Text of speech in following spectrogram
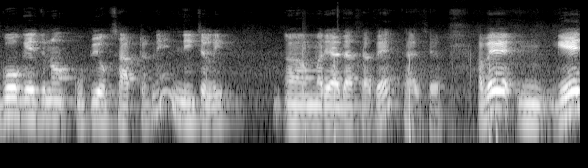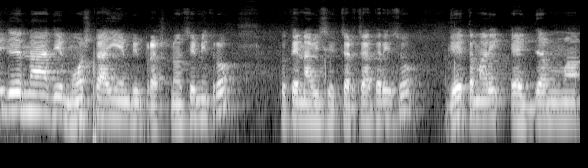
ગો ગેજનો ઉપયોગ શાફ્ટની નીચલી મર્યાદા સાથે થાય છે. હવે, ગેજના જે મોસ્ટ આઈએમપી પ્રશ્નો છે મિત્રો, તો તેના વિશે ચર્ચા કરીશું. જે તમારી એક્ઝામમાં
